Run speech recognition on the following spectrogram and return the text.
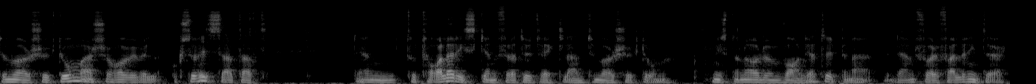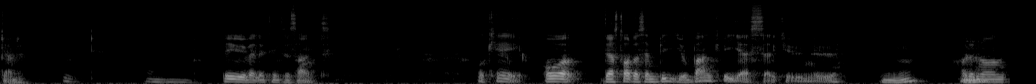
tumörsjukdomar så har vi väl också visat att den totala risken för att utveckla en tumörsjukdom åtminstone av de vanliga typerna den förefaller inte ökad. Det är ju väldigt intressant. Okej, och det har startats en biobank via SRQ nu. Mm. Har du någon,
